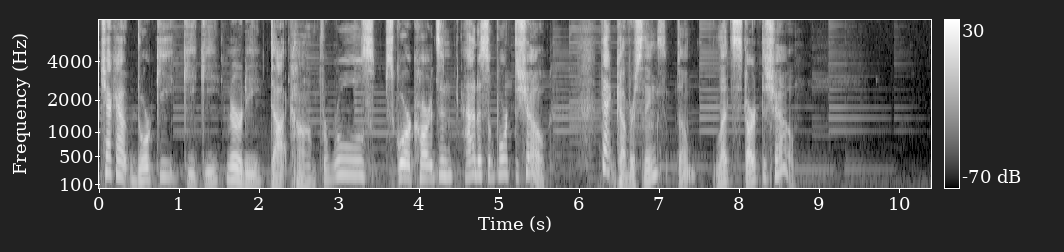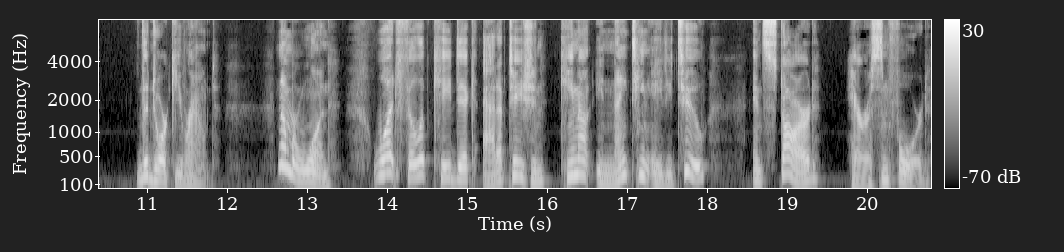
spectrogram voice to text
check out dorkygeekynerdy.com for rules, scorecards, and how to support the show. That covers things, so let's start the show. The Dorky Round. Number 1. What Philip K. Dick adaptation came out in 1982 and starred Harrison Ford?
